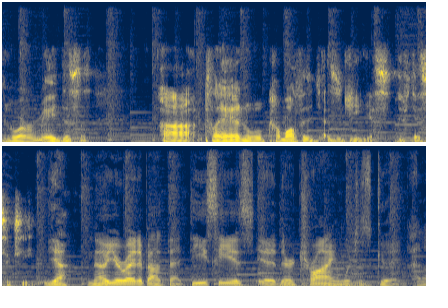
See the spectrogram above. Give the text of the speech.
whoever made this uh, plan will come off as, a genius if they succeed. Yeah. No, you're right about that. DC is uh, they're trying, which is good. I, li-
